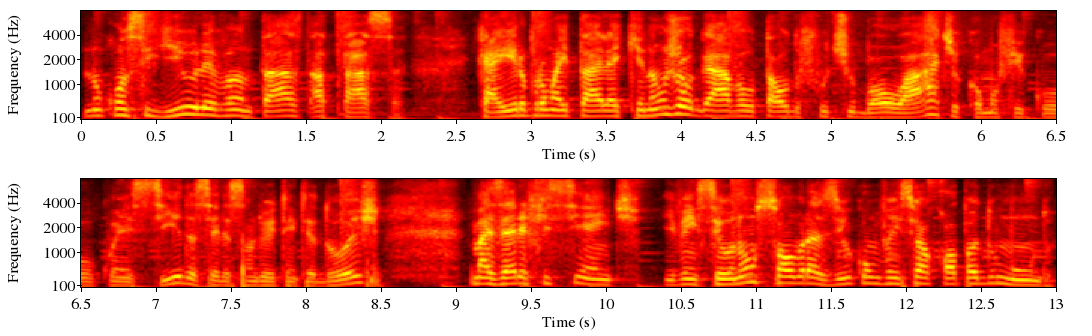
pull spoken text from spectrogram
não conseguiu levantar a taça. Caíram para uma Itália que não jogava o tal do futebol arte, como ficou conhecida a seleção de 82, mas era eficiente e venceu não só o Brasil, como venceu a Copa do Mundo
